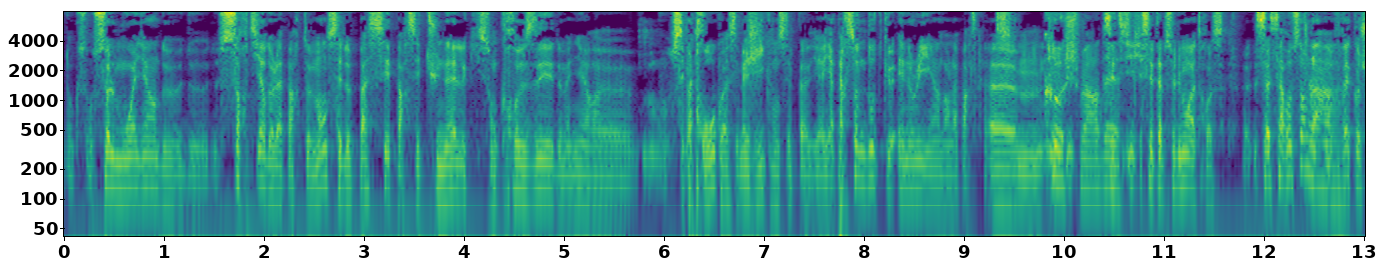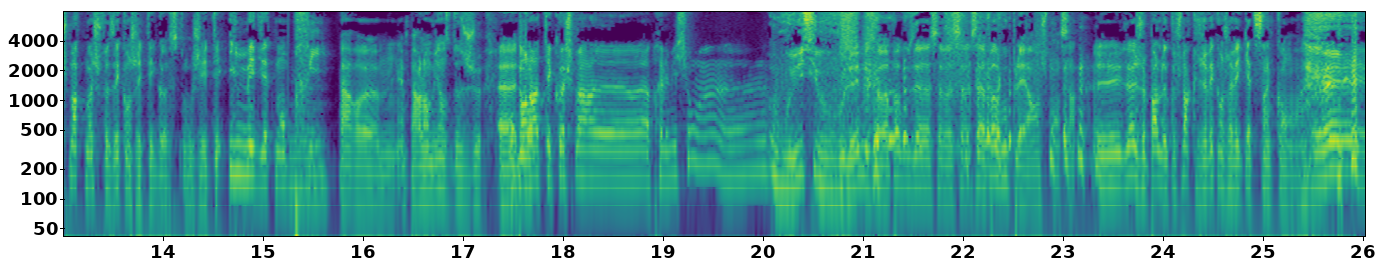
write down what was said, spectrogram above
Donc son seul moyen de, de, de sortir de l'appartement, c'est de passer par ces tunnels qui sont creusés de manière, euh, on sait pas trop quoi, c'est magique, on sait pas, il y, a- il y a personne d'autre que Henry hein, dans l'appart. Euh, Cauchemardesque. c'est c'est absolument atroce. Euh, Ça, ça ressemble à Ah. un vrai cauchemar que moi je faisais quand j'étais gosse. Donc j'ai été immédiatement pris par euh, par l'ambiance de ce jeu. Euh, On parlera de tes cauchemars euh, après l'émission, hein. euh. oui, si vous voulez, mais ça va pas vous, ça va, ça va, ça va pas vous plaire, hein, je pense. hein. Euh, là, je parle de cauchemars que j'avais quand j'avais 4-5 ans. hein. Ouais.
